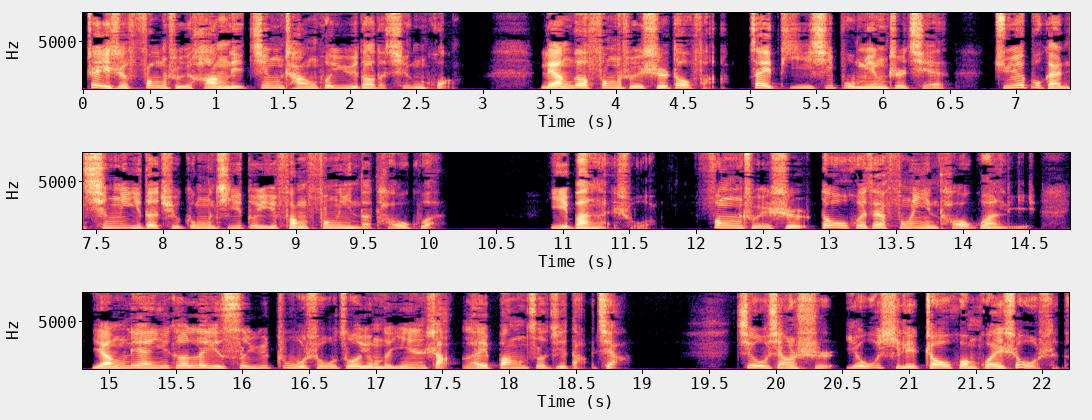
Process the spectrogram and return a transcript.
这是风水行里经常会遇到的情况。两个风水师斗法，在底细不明之前，绝不敢轻易的去攻击对方封印的陶罐。一般来说，风水师都会在封印陶罐里养炼一个类似于助手作用的阴煞，来帮自己打架，就像是游戏里召唤怪兽似的。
